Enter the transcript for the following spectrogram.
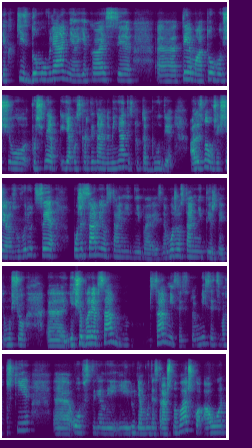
якісь домовляння, якась е, тема того, що почне якось кардинально мінятись, тут буде. Але знову ж ще раз говорю, це може самі останні дні березня, може останній тиждень, тому що е, якщо беремо сам, сам місяць, то місяць важкі е, обстріли і людям буде страшно важко, а от,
